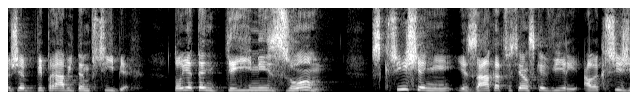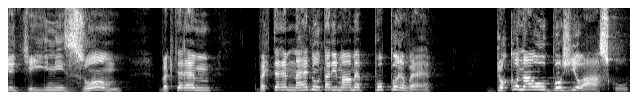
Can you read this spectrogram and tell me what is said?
že vypráví ten příběh. To je ten dějný zlom. Skříšení je základ křesťanské víry, ale kříž je dějný zlom, ve kterém, ve kterém najednou tady máme poprvé dokonalou boží lásku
